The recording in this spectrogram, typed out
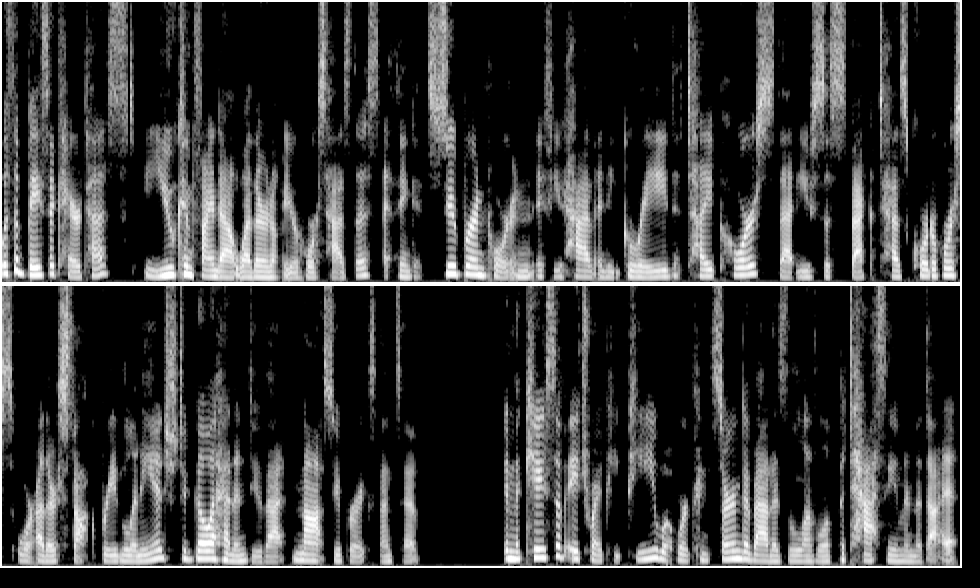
With a basic hair test, you can find out whether or not your horse has this. I think it's super important if you have any grade type horse that you suspect has quarter horse or other stock breed lineage to go ahead and do that. Not super expensive. In the case of HYPP, what we're concerned about is the level of potassium in the diet.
